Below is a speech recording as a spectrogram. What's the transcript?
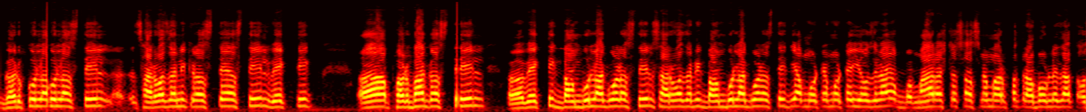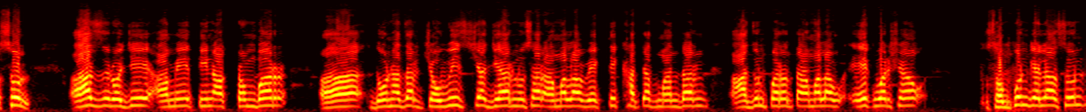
घरकुल असतील सार्वजनिक रस्ते असतील वैयक्तिक फळबाग असतील वैयक्तिक बांबू लागवड असतील सार्वजनिक बांबू लागवड असतील या मोठ्या मोठ्या योजना महाराष्ट्र शासनामार्फत राबवल्या जात असून आज रोजी आम्ही तीन ऑक्टोंबर दोन हजार चोवीसच्या जी आरनुसार आम्हाला वैयक्तिक खात्यात मानधन अजूनपर्यंत आम्हाला एक वर्ष संपून गेलं असून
